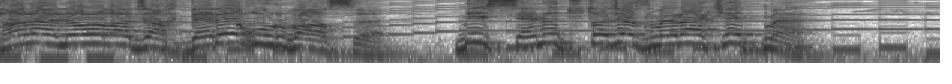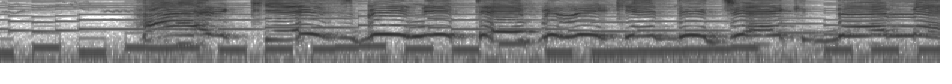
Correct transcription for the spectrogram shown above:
Sana ne olacak dere kurbağası? Biz seni tutacağız merak etme. Herkes beni tebrik edecek deme.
